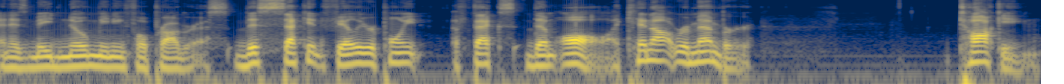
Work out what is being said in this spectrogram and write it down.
and has made no meaningful progress. This second failure point affects them all. I cannot remember talking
